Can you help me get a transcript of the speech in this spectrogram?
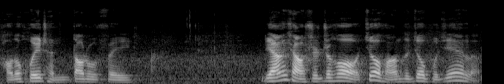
好多灰尘到处飞。两小时之后，旧房子就不见了。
